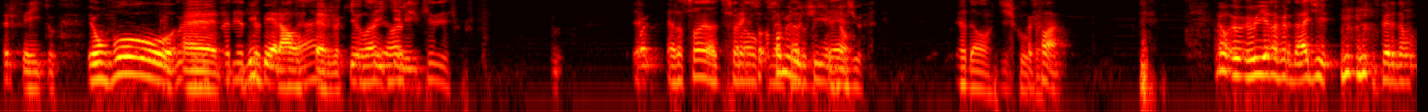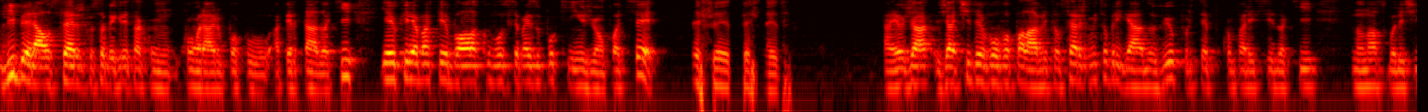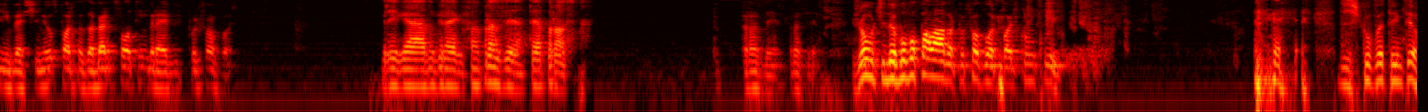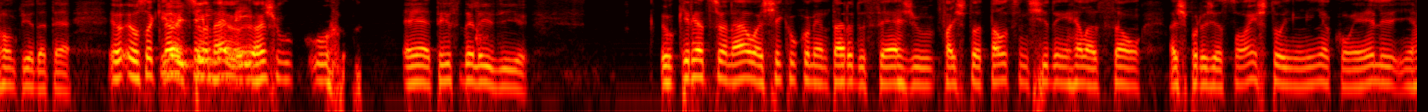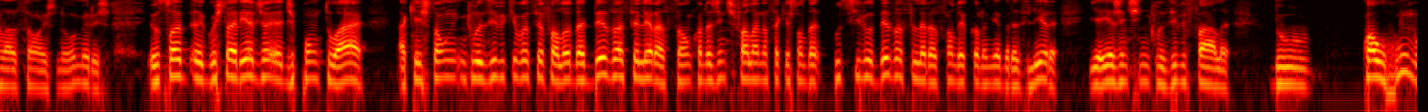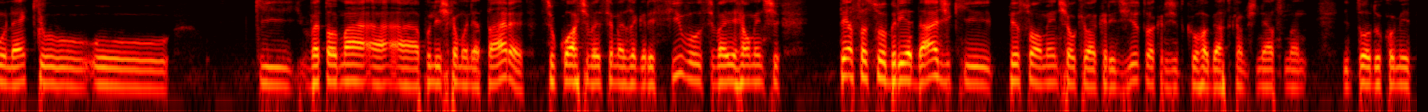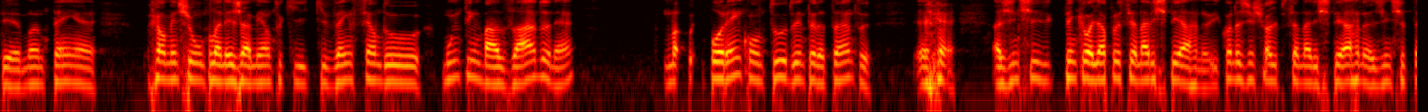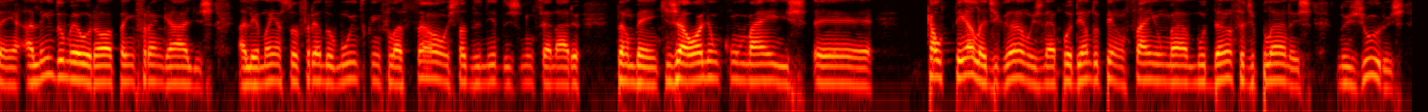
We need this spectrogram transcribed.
Perfeito. Eu vou eu é, liberar o Sérgio aqui. Eu, eu sei eu que ele. Que era só adicionar um só, um do Sérgio. João. Perdão, desculpa. Pode falar. Não, eu, eu, ia, na verdade, perdão, liberar o Sérgio, que eu sabia que ele está com, com o horário um pouco apertado aqui, e aí eu queria bater bola com você mais um pouquinho, João, pode ser? Perfeito, perfeito. Aí eu já, já te devolvo a palavra. Então, Sérgio, muito obrigado, viu, por ter comparecido aqui no nosso Boletim Invest News. Portas abertas, volta em breve, por favor. Obrigado, Greg. Foi um prazer. Até a próxima. Prazer, prazer. João, te devolvo a palavra, por favor, pode concluir. Desculpa ter interrompido até. Eu, eu só queria Não, adicionar, um eu acho que o, É, tem esse delayzinho. Eu queria adicionar, eu achei que o comentário do Sérgio faz total sentido em relação às projeções, estou em linha com ele em relação aos números. Eu só eh, gostaria de, de pontuar a questão, inclusive, que você falou da desaceleração, quando a gente fala nessa questão da possível desaceleração da economia brasileira, e aí a gente, inclusive, fala do qual rumo né, que o, o que vai tomar a, a, política monetária, se o corte vai ser mais agressivo ou se vai realmente ter essa sobriedade que pessoalmente é o que eu acredito. Eu acredito que o Roberto Campos Neto e todo o comitê mantenha realmente um planejamento que, que vem sendo muito embasado, né? Porém, contudo, entretanto, é, a gente tem que olhar para o cenário externo. E quando a gente olha para o cenário externo, a gente tem, além de uma Europa em frangalhos, a Alemanha sofrendo muito com inflação, os Estados Unidos num cenário também que já olham com mais é, cautela, digamos, né, podendo pensar em uma mudança de planos nos juros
